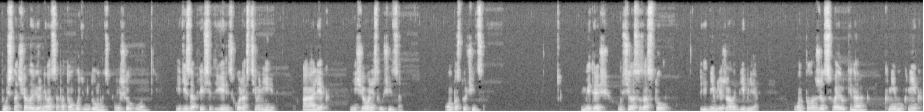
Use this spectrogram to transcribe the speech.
Пусть сначала вернется, потом будем думать, решил он. Иди запри все двери, скоро стемнеет. А Олег, ничего не случится. Он постучится. Дмитрич уселся за стол. Перед ним лежала Библия. Он положил свои руки на книгу книг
